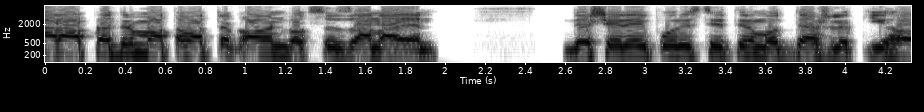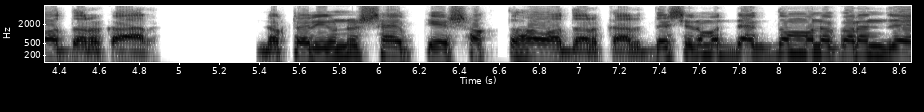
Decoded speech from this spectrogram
আর আপনাদের মতামতটা কমেন্ট বক্সে জানায়েন। দেশের এই পরিস্থিতির মধ্যে আসলে কি হওয়া দরকার? ডক্টর ইউনুস সাহেবকে শক্ত হওয়া দরকার। দেশের মধ্যে একদম মনে করেন যে,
